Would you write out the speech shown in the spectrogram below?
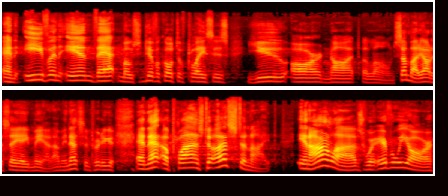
and even in that most difficult of places, you are not alone. Somebody ought to say amen. I mean, that's pretty good. And that applies to us tonight. In our lives, wherever we are,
